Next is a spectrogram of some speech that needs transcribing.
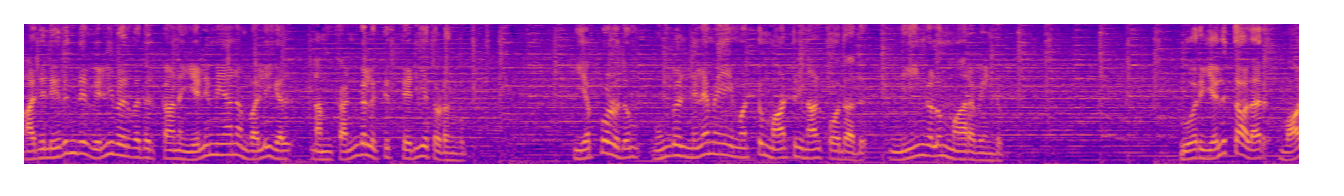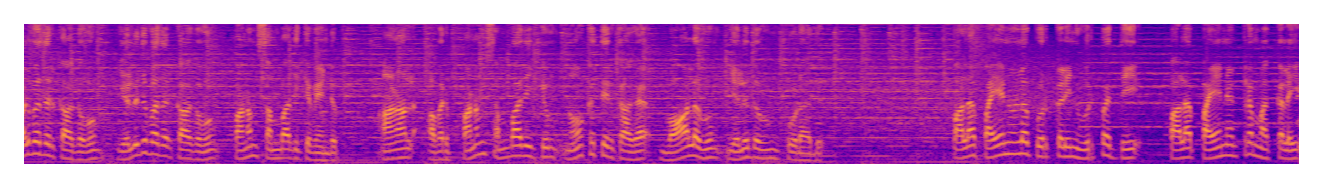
அதிலிருந்து வெளிவருவதற்கான எளிமையான வழிகள் நம் கண்களுக்கு தெரிய தொடங்கும். எப்பொழுதும் உங்கள் நிலைமையை மட்டும் மாற்றினால் போதாது நீங்களும் மாற வேண்டும். ஒரு எழுத்தாளர் வாழ்வதற்காகவும் எழுதுவதற்காகவும் பணம் சம்பாதிக்க வேண்டும். ஆனால் அவர் பணம் சம்பாதிக்கும் நோக்கத்திற்காக வாழவும் எழுதவும் கூடாது. பல பயனுள்ள பொருட்களின் உற்பத்தி பல பயனற்ற மக்களை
